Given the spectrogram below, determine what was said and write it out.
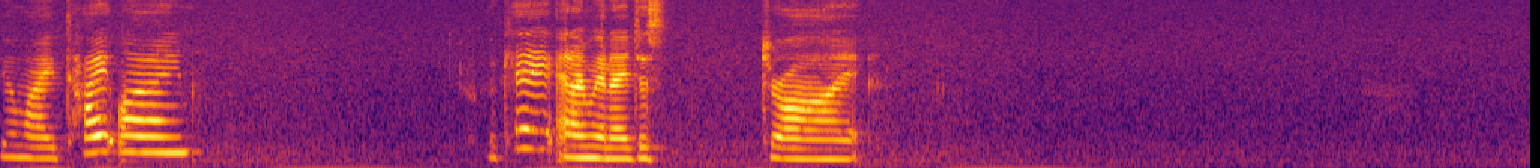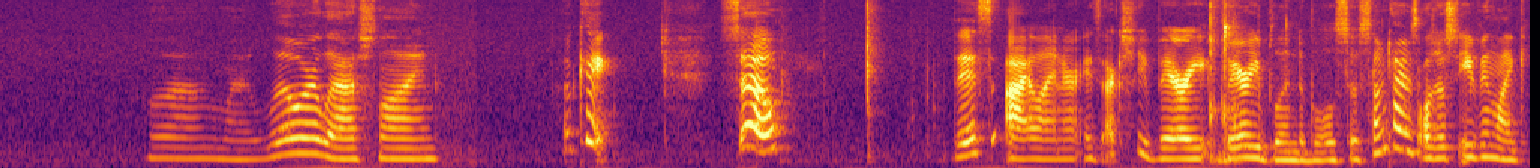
do my tight line. Okay, and I'm gonna just draw it. along my lower lash line. Okay, so this eyeliner is actually very, very blendable. So sometimes I'll just even like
